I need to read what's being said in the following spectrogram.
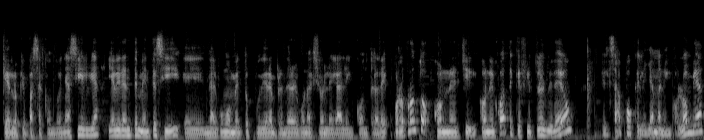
qué es lo que pasa con doña Silvia y evidentemente si eh, en algún momento pudiera emprender alguna acción legal en contra de, por lo pronto, con el, con el cuate que filtró el video, el sapo que le llaman en Colombia,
